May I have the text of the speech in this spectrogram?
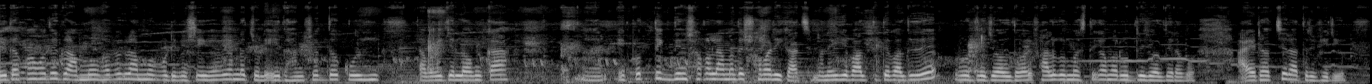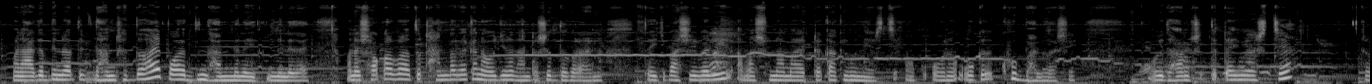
এই দেখো আমাদের গ্রাম্যভাবে, গ্রাম্য পরিবেশ, এইভাবেই আমরা চলি। এই ধান সেদ্ধ, কুহি, তারপরে এই যে লঙ্কা আর এই প্রত্যেক দিন সকালে আমাদের সবারই কাজ। মানে এই যে বালতিতে বালতিতে রোদ্রে জল দেওয়া হয়। ফাল্গুন মাস থেকে আমরা রোদ্রে জল দিয়ে রাখব। আর এটা হচ্ছে রাতের ভিডিও মানে আগের দিন রাতে ধান সেদ্ধ হয়, পরের দিন ধান মেলে মেলে দেয় মানে সকালবেলা তো ঠান্ডা থাকে না, ওই জন্য ধানটা সেদ্ধ করা হয় না। তো এই যে পাশের বাড়ি আমার সোনা আমার একটা কাকিমণি আসছে। ওকে খুব ভালোবাসে। ওই ধান সেদ্ধের টাইমে আসছে। তো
